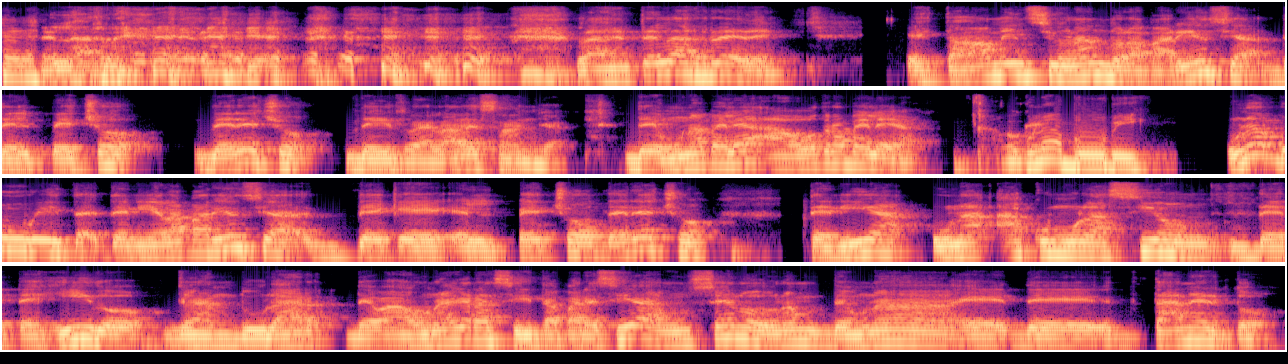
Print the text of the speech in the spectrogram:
en las redes, la gente en las redes estaba mencionando la apariencia del pecho derecho de Israel Adesanya, de una pelea a otra pelea. Una boobie. Una boobie tenía la apariencia de que el pecho derecho tenía una acumulación de tejido glandular debajo, una grasita, parecía un seno de una, de una, eh, de Tanner 2,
